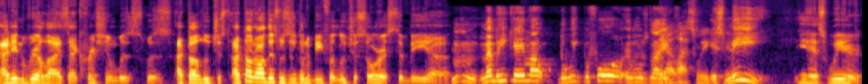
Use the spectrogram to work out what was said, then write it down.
I didn't realize that Christian was was. I thought Luchas. I thought all this was just going to be for Luchasaurus to be. uh Mm-mm. Remember, he came out the week before and was like, yeah, last week. "It's yeah. me." Yeah, it's weird.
